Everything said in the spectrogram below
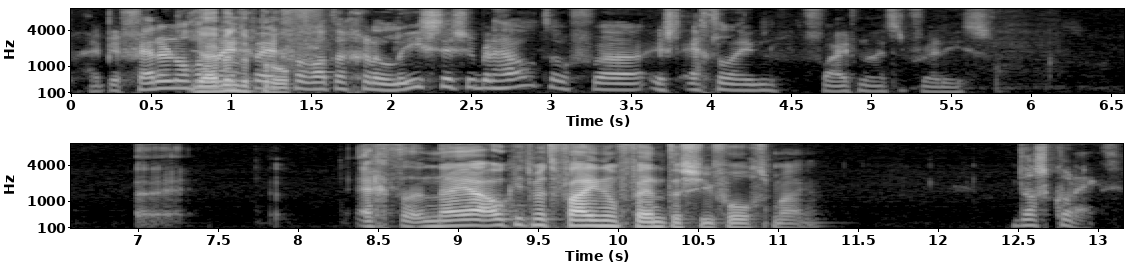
Heb je verder nog wat de meegekregen van wat er gereleased is überhaupt? Of eh, is het echt alleen Five Nights at Freddy's? echt, eh, nou ja, ook iets met Final Fantasy volgens mij. Dat is correct.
